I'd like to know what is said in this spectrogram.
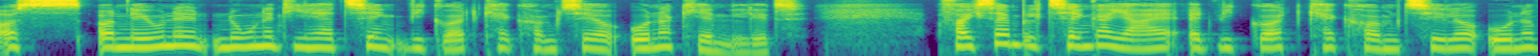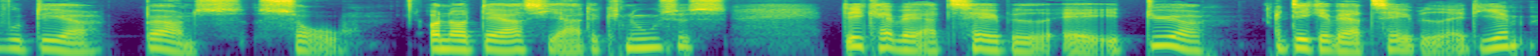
at, at nævne nogle af de her ting, vi godt kan komme til at underkende lidt. For eksempel tænker jeg, at vi godt kan komme til at undervurdere børns sorg, og når deres hjerte knuses. Det kan være tabet af et dyr, det kan være tabet af et hjem,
